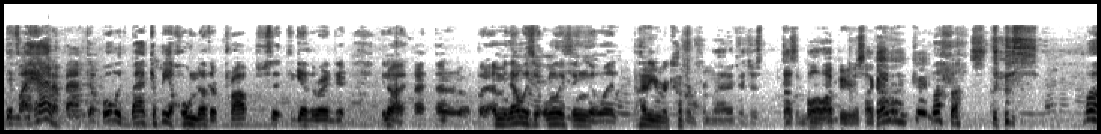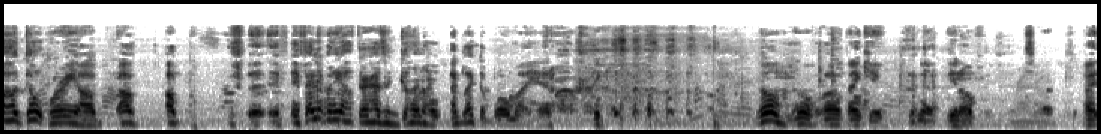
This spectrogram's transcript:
if I had a backup, what would backup be? A whole nother prop sit together right. You know, I, I, I don't know. But I mean, that was the only thing that went, How do you recover from that if it just doesn't blow up? You're just like, oh, okay. well, well don't worry. I'll, I'll, I'll if, if anybody out there has a gun, I'll, I'd like to blow my head off. no, no. Well, thank you. You know, so I,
